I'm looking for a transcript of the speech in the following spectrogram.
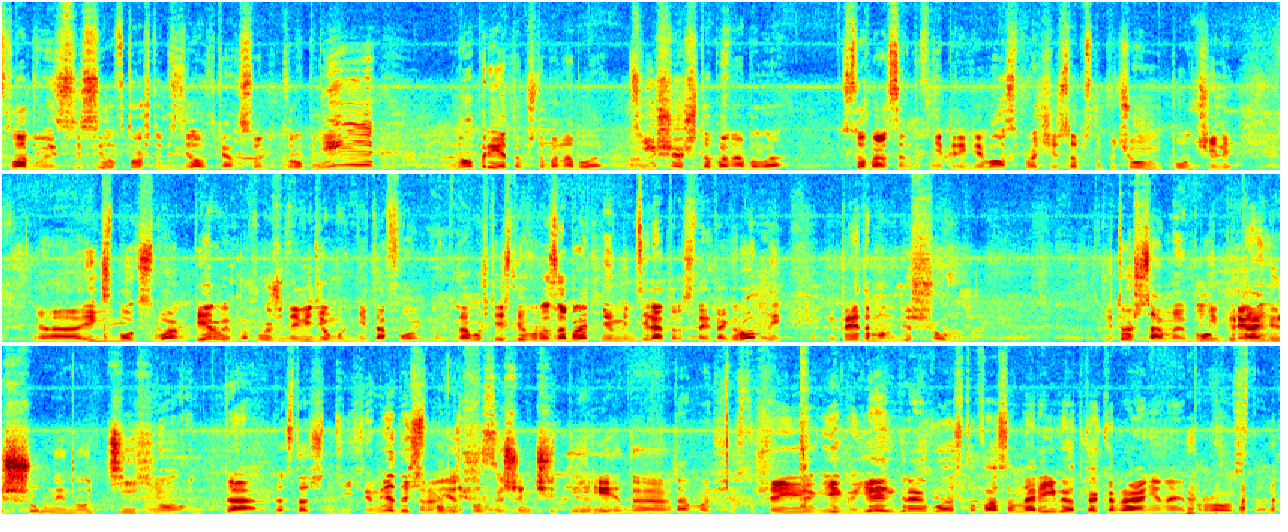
вкладывает все силы в то, чтобы сделать консоль крупнее, но при этом, чтобы она была тише, чтобы она была 100% не перегревалась и прочее. Собственно, почему мы получили э, Xbox One первый, похожий на видеомагнитофон? Ну, потому что если его разобрать, у него вентилятор стоит огромный, и при этом он бесшумный. И то же самое, блок Не прям питания... бесшумный, но тихий. Ну, да, достаточно тихий. У меня до сих пор. PlayStation 4, Ну, это... Там вообще, слушай, я, я- я играю в Last of Us, она ревет как раненая просто.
